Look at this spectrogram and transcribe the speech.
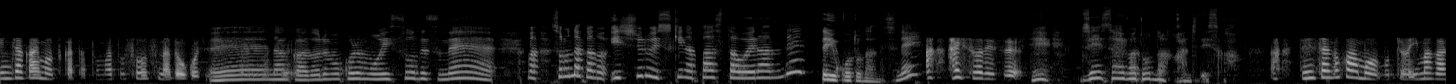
新じゃがいもを使ったトマトソースなどをご準備。えー、なんかどれもこれも美味しそうですね。まあその中の一種類好きなパスタを選んでっていうことなんですね。あはいそうですえ前菜はどんな感じですか？あ前菜の方はもうもちろん今が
